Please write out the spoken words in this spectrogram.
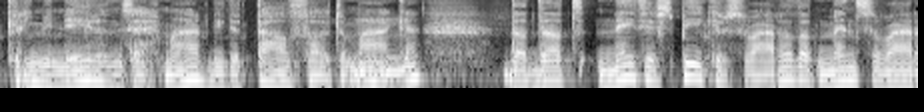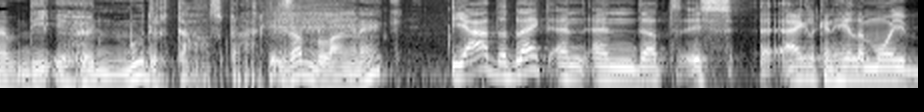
criminelen zeg maar, die de taalfouten Mhm. maken, mm -hmm. dat dat native speakers waren, dat dat mensen waren die hun moedertaal spraken? Is dat belangrijk? Ja, dat blijkt. En, en dat is eigenlijk een hele mooie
